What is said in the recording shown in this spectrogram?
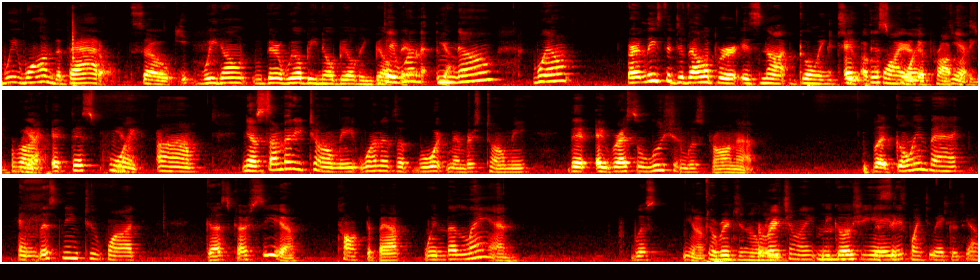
we won the battle, so we don't. There will be no building built They there. Yeah. no, well, or at least the developer is not going to acquire point, the property. Yes, right. At this point, um, now somebody told me, one of the board members told me that a resolution was drawn up. But going back and listening to what Gus Garcia talked about when the land was, you know. Originally, originally Mhm. negotiated, six point two acres. Yeah.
